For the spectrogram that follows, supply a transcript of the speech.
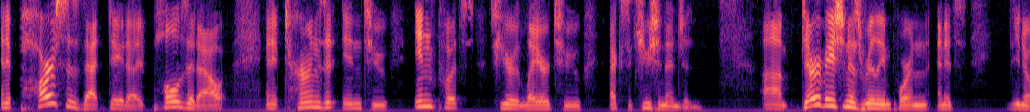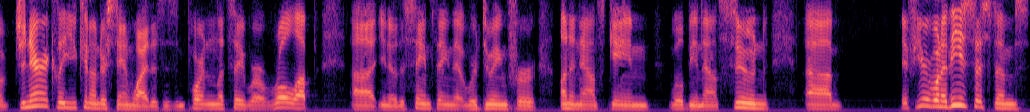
And it parses that data, it pulls it out, and it turns it into inputs to your layer two execution engine. Um, derivation is really important, and it's you know, generically, you can understand why this is important. Let's say we're a roll up, uh, you know, the same thing that we're doing for unannounced game will be announced soon. Um, if you're one of these systems,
